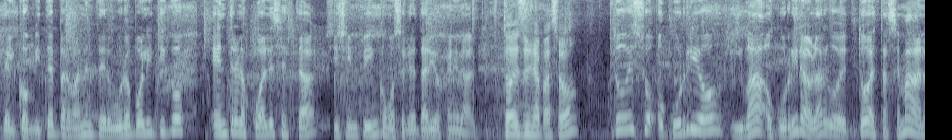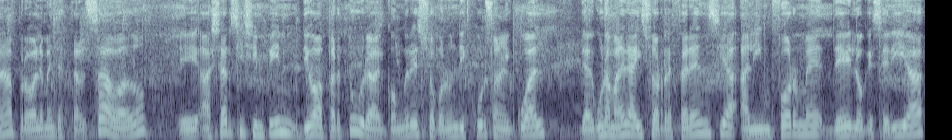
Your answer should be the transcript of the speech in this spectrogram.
del Comité Permanente del Buró Político, entre los cuales está Xi Jinping como secretario general. ¿Todo eso ya pasó? Todo eso ocurrió y va a ocurrir a lo largo de toda esta semana, probablemente hasta el sábado. Eh, ayer Xi Jinping dio apertura al Congreso con un discurso en el cual de alguna manera hizo referencia al informe de lo que sería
